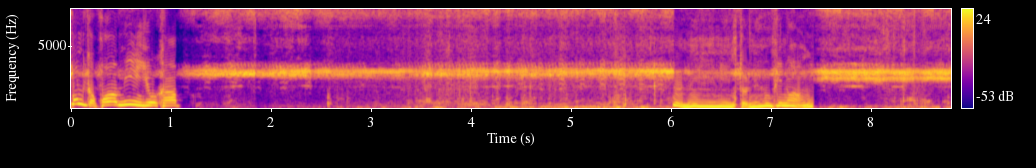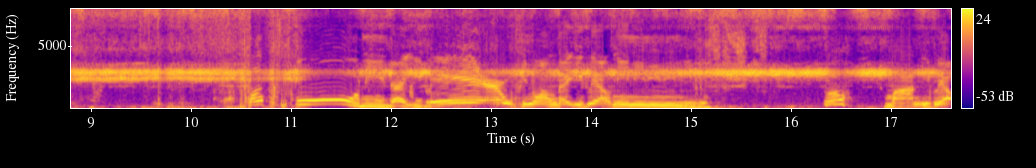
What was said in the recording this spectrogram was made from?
มันก็พอมีอยู่ครับอืมนี่ๆๆ ตัวนึงพี่น้องปั๊บโอ้นี่ได้อีกแล้ว พี่น้องได้อีกแล้ว นี่นี่นี่นี่นี่เอ้าหมานอีกแล้ว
